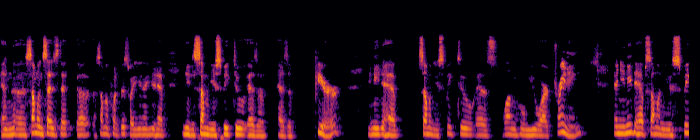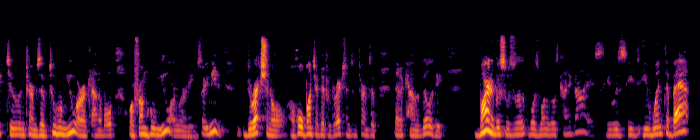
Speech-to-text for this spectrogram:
And uh, someone says that uh, someone put it this way: you know, you have you need someone you speak to as a as a peer. You need to have someone you speak to as one whom you are training, and you need to have someone you speak to in terms of to whom you are accountable or from whom you are learning. So you need directional, a whole bunch of different directions in terms of that accountability. Barnabas was was one of those kind of guys. He was he he went to bat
